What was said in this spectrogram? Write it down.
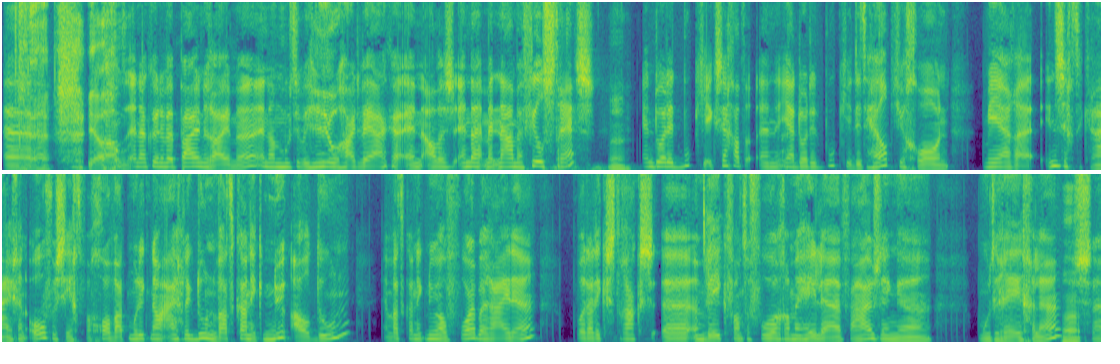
Uh, ja. want, en dan kunnen we puin ruimen en dan moeten we heel hard werken en alles. En dan, met name veel stress. Ja. En door dit boekje, ik zeg altijd, en ja, door dit boekje, dit helpt je gewoon meer uh, inzicht te krijgen en overzicht van, goh, wat moet ik nou eigenlijk doen? Wat kan ik nu al doen? En wat kan ik nu al voorbereiden? Voordat ik straks uh, een week van tevoren mijn hele verhuizing uh, moet regelen. Ja. Dus eh,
